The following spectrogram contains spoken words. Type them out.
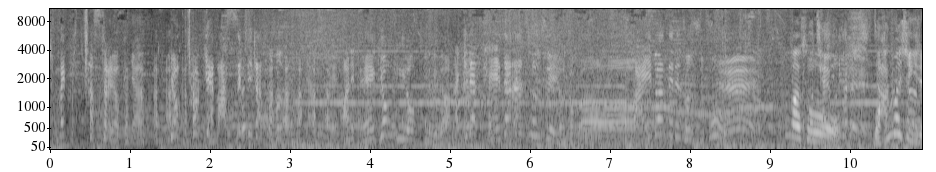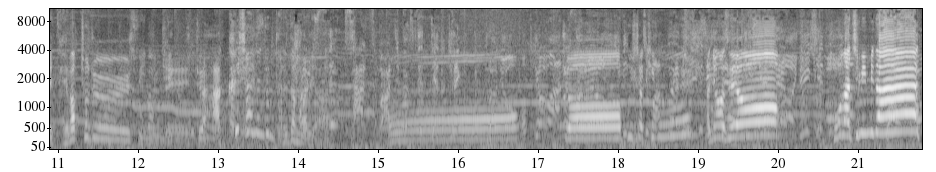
정말 미쳤어요 그냥. 역청계 맞습니다. 저 선수. 아니 매경 이렇습니다. 아 그냥 대단한 선수예요 정말. 말도 안 되는 선수고. 예. 가서 뭐 한 번씩 이제 대박 쳐줄 수 있는데 저 아크샤는 좀 다르단 말이야 어... 어떻게 하면 안 자 푸시작 키고 안녕하세요 좋은 아침입니다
